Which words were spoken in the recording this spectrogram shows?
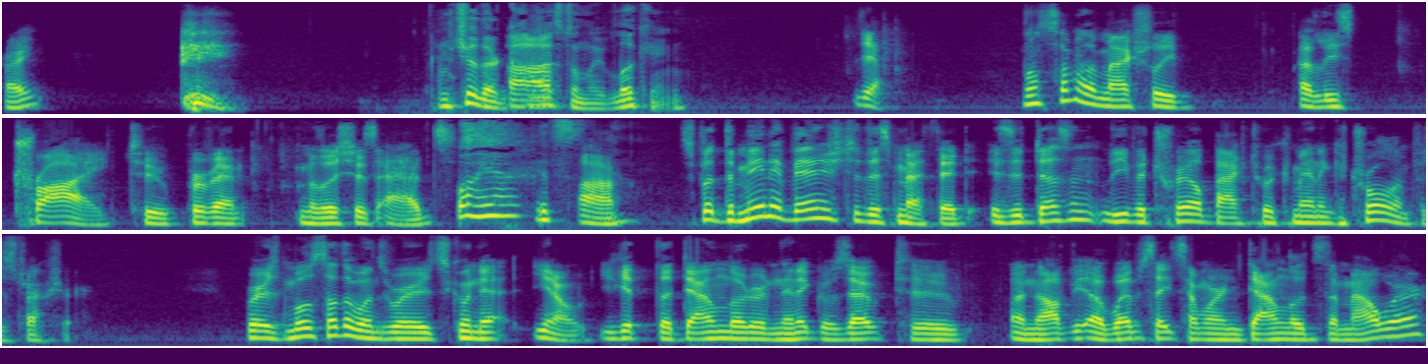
Right? I'm sure they're uh, constantly uh, looking. Yeah. Well, some of them actually at least try to prevent malicious ads. Well, yeah, it's. Uh, yeah. But the main advantage to this method is it doesn't leave a trail back to a command and control infrastructure. Whereas most other ones, where it's going to, you know, you get the downloader and then it goes out to an obvi- a website somewhere and downloads the malware,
